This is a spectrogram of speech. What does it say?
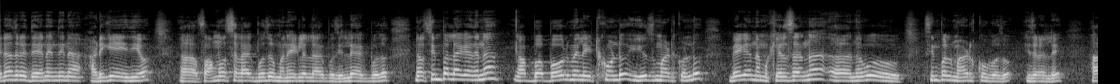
ಏನಾದರೂ ದೈನಂದಿನ ಅಡುಗೆ ಇದೆಯೋ ಫಾರ್ಮ್ ಹೌಸಲ್ಲಿ ಆಗ್ಬೋದು ಮನೆಗಳಲ್ಲಿ ಆಗ್ಬೋದು, ಇಲ್ಲೇ ಆಗ್ಬೋದು. ನಾವು ಸಿಂಪಲ್ಲಾಗಿ ಅದನ್ನು ಆ ಬೌಲ್ ಮೇಲೆ ಇಟ್ಕೊಂಡು ಯೂಸ್ ಮಾಡಿಕೊಂಡು ಬೇಗ ನಮ್ಮ ಕೆಲಸನ ನಾವು ಸಿಂಪಲ್ ಮಾಡ್ಕೋಬೋದು ಇದರಲ್ಲಿ. ಆ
